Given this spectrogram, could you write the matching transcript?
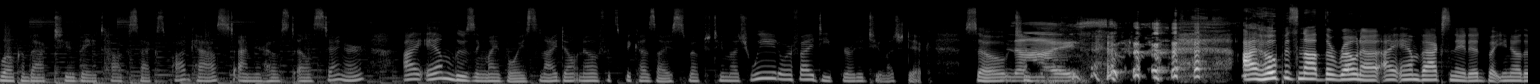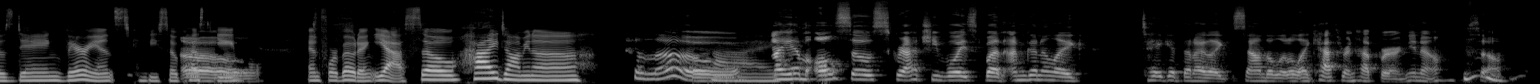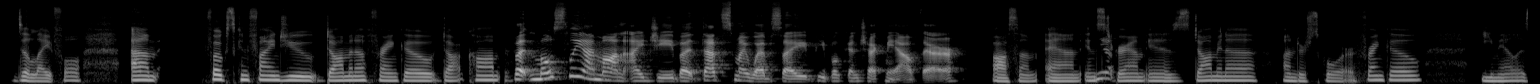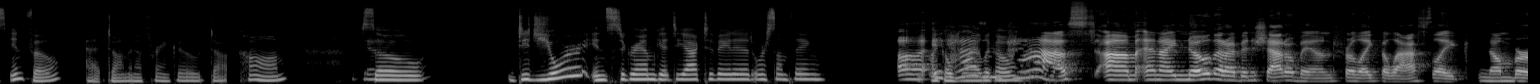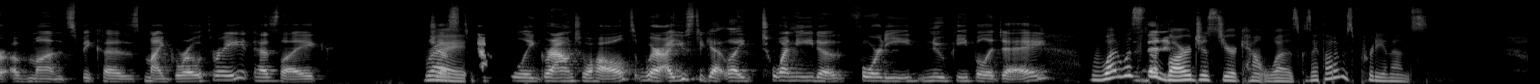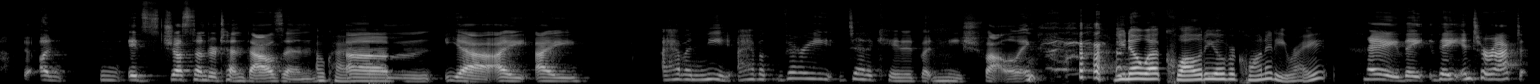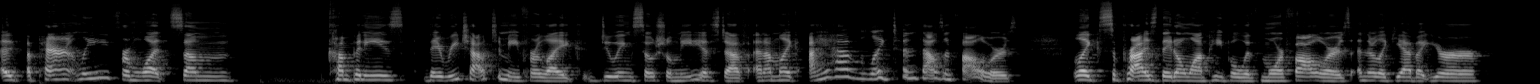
Welcome back to the Talk Sex podcast. I'm your host, Elle Stanger. I am losing my voice, and I don't know if it's because I smoked too much weed or if I deep throated too much dick. So, nice. I hope it's not the Rona. I am vaccinated, but you know, those dang variants can be so pesky oh. and foreboding. Yeah. So, hi, Domina. Hello. Hi. I am also scratchy voiced, but I'm going to like take it that I like sound a little like Katharine Hepburn, you know? So Mm, delightful. Um, folks can find you dominafranco.com. but mostly I'm on IG, but that's my website. People can check me out there. Awesome. And. Instagram is domina underscore franco. Email is info at dominafranco.com. Yeah. So, did your Instagram get deactivated or something? Uh, Like it a has while ago? past, um, and I know that I've been shadow banned for like the last like number of months because my growth rate has like Right. just absolutely ground to a halt. Where I used to get like twenty to forty new people a day. What was Then the largest your account was? Because I thought it was pretty immense. uh, it's just under ten thousand. Okay. Um, yeah, I I I have a niche. I have a very dedicated but niche following. You know what? Quality over quantity, right? hey they they interact uh, apparently from what some companies they reach out to me for like doing social media stuff and i'm like i have like 10,000 followers like surprised they don't want people with more followers and they're like yeah but your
